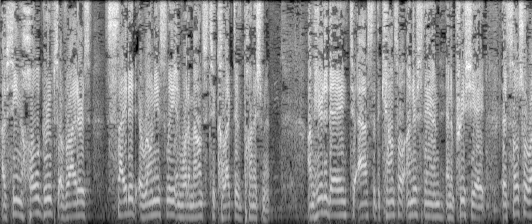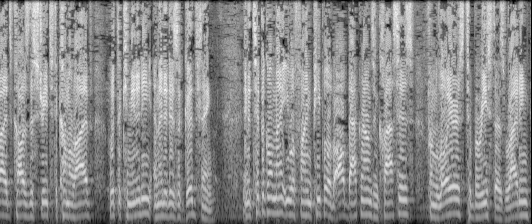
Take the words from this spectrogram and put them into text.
I've seen whole groups of riders cited erroneously in what amounts to collective punishment. I'm here today to ask that the council understand and appreciate that social rides cause the streets to come alive with the community and that it is a good thing. In a typical night, you will find people of all backgrounds and classes, from lawyers to baristas, riding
